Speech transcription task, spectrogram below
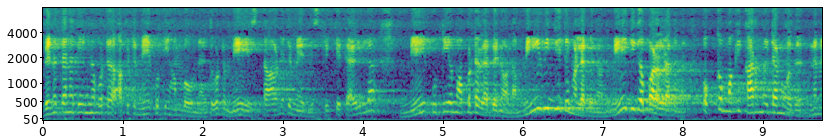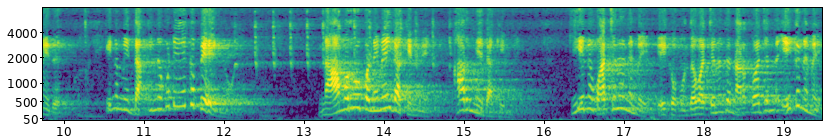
වෙන තැනක ඉන්නකොට අපිට මේ කුටිය හම්බ වුණා. එතකොට මේ ස්ථානෙට මේ දිස්ත්‍රික්කයට ඇවිල්ලා මේ කුටියම අපට ලැබෙනවා නම් මේ විදිහටම ලැබෙනවා. මේ දිගපළ ලැබෙන. ඔක්කොම මගේ කර්මයට අනුවද නෙමෙයිද? ඉන්න මේ දකින්නකොට ඒක පේන්න ඕනේ. නාම රූප නෙමෙයි දකින්නේ. කර්මය දකින්නේ. කියන වචන නෙමෙයි. ඒක හොඳ වචනද නරක වචනද ඒක නෙමෙයි.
